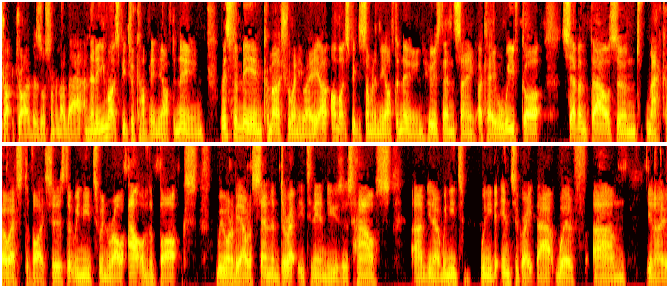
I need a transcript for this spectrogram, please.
truck drivers or something like that. And then you might speak to a company in the afternoon. This for me in commercial anyway. I, I, might speak to someone in the afternoon who is then saying, okay, well, we've got 7,000 Mac OS devices that we need to enroll out of the box. We want to be able to send them directly to the end user's house. Um, you know, we need to we need to integrate that with um, you know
